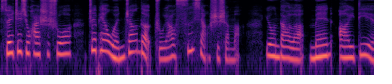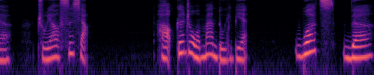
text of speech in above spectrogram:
所以这句话是说这篇文章的主要思想是什么？用到了 main idea，主要思想。好，跟着我慢读一遍：What's the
